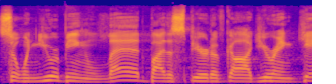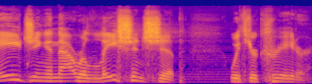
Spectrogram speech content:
So when you are being led by the Spirit of God, you're engaging in that relationship with your Creator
